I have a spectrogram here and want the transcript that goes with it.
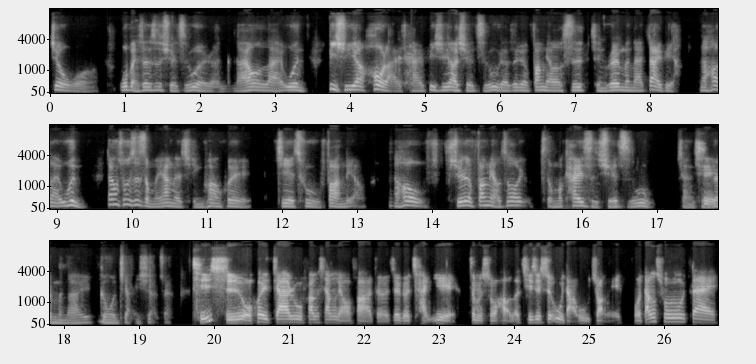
就我我本身是学植物的人，然后来问必须要后来才必须要学植物的这个芳疗师，请 Raymond 来代表，然后来问当初是什么样的情况会接触芳疗？然后学了芳疗之后，怎么开始学植物？想请 Raymond 来跟我讲一下，这样。其实我会加入芳香疗法的这个产业，这么说好了，其实是误打误撞。诶，我当初在。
